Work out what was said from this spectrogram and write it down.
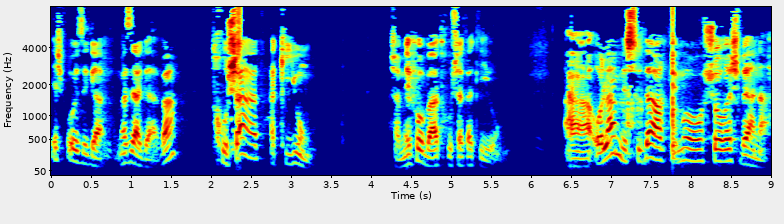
יש פה איזה גאווה. מה זה הגאווה? תחושת הקיום. עכשיו מאיפה באה תחושת הקיום? העולם מסודר כמו שורש וענף.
